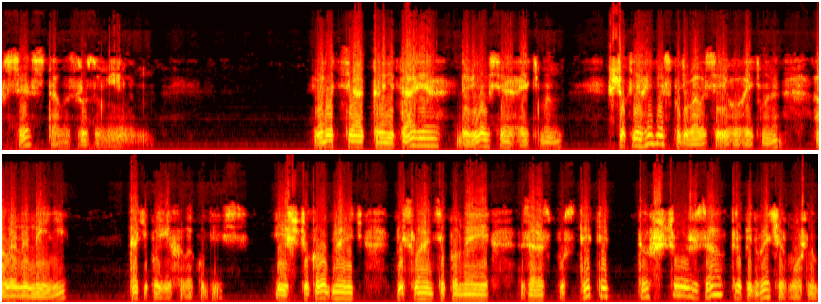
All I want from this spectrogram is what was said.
все стало зрозумілим. Від отця Тринітарія довідався гетьман, що княгиня сподівалася його гетьмана, але не нині, так і поїхала кудись. І що коли б навіть післанця по неї зараз пустити, то що ж завтра під вечір можна б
